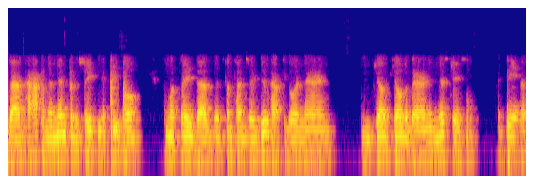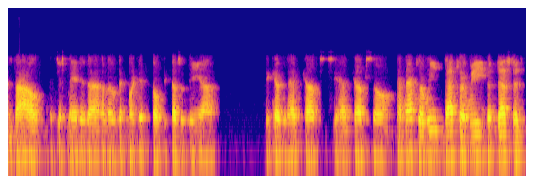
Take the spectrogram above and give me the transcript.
that happen, and then for the safety of people, I'm afraid that, that sometimes they do have to go in there and, and kill kill the bear. And in this case, being a sow, it just made it uh, a little bit more difficult because of the uh, because it had cubs. She had cubs. So, and that's where we that's where we've invested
